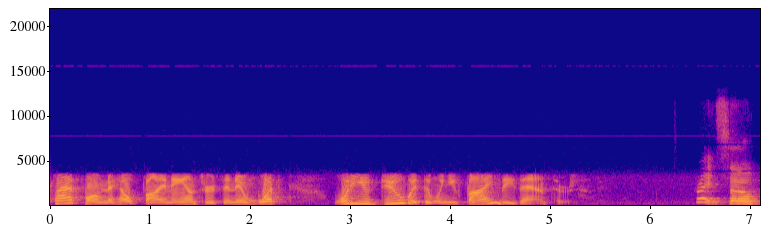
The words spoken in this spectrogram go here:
platform to help find answers? And then what, what do you do with it when you find these answers? Right. So,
